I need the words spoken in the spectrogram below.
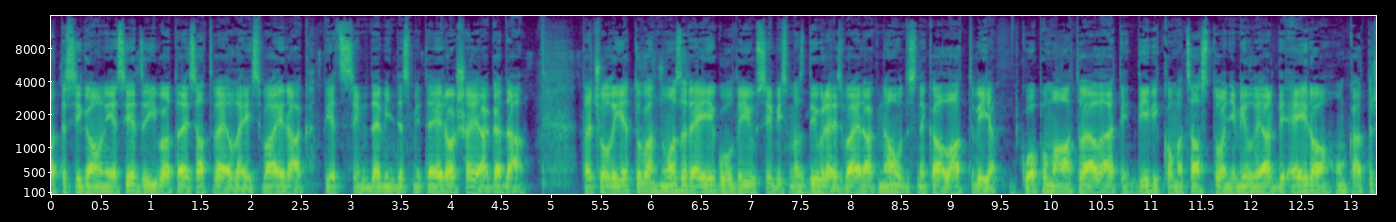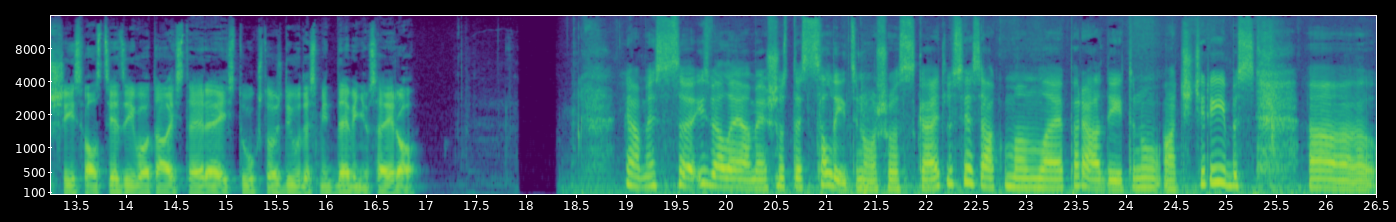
katrs Igaunijas iedzīvotājs atvēlējis vairāk - 590 eiro šajā gadā. Taču Lietuva nozarē ieguldījusi vismaz divreiz vairāk naudas nekā Latvija. Kopumā atvēlēti 2,8 miljārdi eiro, un katrs šīs valsts iedzīvotājs tērējis 1029 eiro. Jā, mēs eh, izvēlējāmies šos salīdzinošos skaitļus iesākumam, lai parādītu nu, atšķirības uh,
